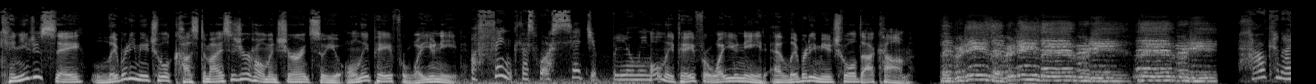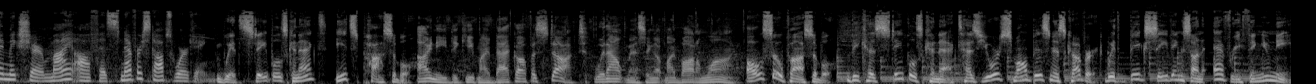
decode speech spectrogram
can you just say Liberty Mutual customizes your home insurance so you only pay for what you need? I think that's what I said, you blooming. Only pay for what you need at libertymutual.com. Liberty, liberty, liberty, liberty. How can I make sure my office never stops working? With Staples Connect, it's possible. I need to keep my back office stocked without messing up my bottom line. Also possible because Staples Connect has your small business covered with big savings on everything you need.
